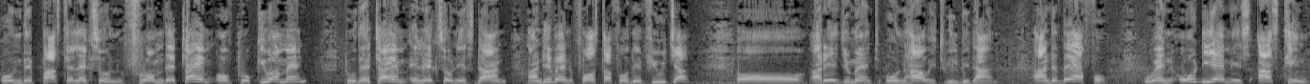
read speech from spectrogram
on the past election from the time of procurement to the time election is done and even foster for the future or arrangement on how it will be done and therefore when odm is asking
